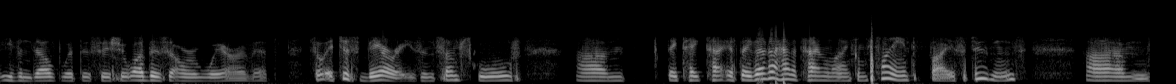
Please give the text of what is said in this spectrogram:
even dealt with this issue. Others are aware of it. So it just varies. In some schools, um, they take time. If they've ever had a Title IX complaint by a student, because um,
